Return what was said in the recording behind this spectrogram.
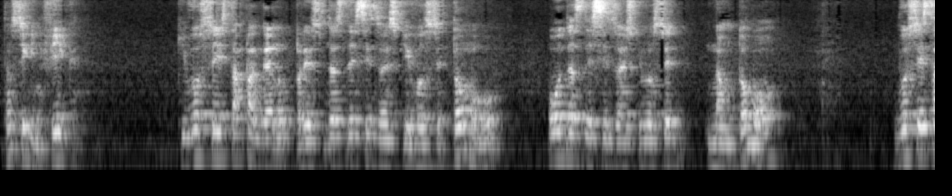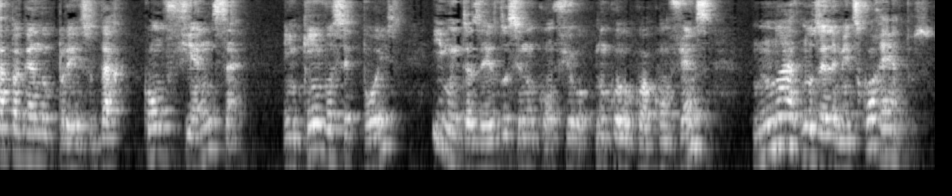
Então significa que você está pagando o preço das decisões que você tomou ou das decisões que você não tomou. Você está pagando o preço da confiança em quem você pôs E muitas vezes você não confiou, não colocou a confiança na, nos elementos corretos.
